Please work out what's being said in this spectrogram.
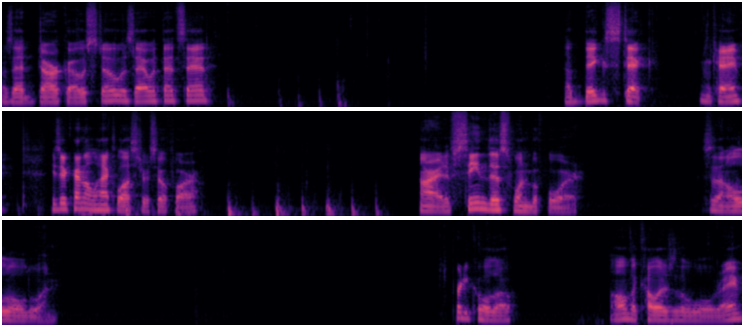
Was that Dark Osto? Is that what that said? A big stick. Okay. These are kind of lackluster so far. Alright, I've seen this one before. This is an old, old one. Pretty cool, though. All the colors of the wool, right?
